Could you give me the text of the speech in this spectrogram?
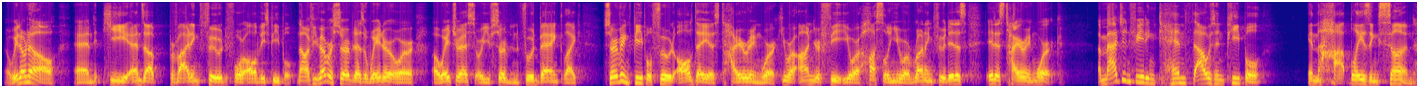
We don't know. And he ends up providing food for all of these people. Now, if you've ever served as a waiter or a waitress, or you've served in a food bank, like serving people food all day is tiring work. You are on your feet, you are hustling, you are running food. It is, it is tiring work. Imagine feeding 10,000 people in the hot, blazing sun.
